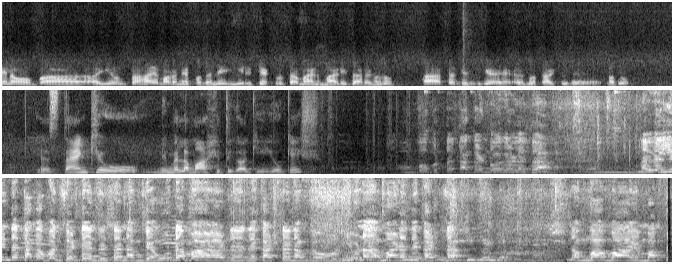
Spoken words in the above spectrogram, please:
ಏನೋ ಈ ಒಂದು ಸಹಾಯ ಮಾಡೋ ನೆಪದಲ್ಲಿ ಈ ರೀತಿಯ ಕೃತ ಮಾಡ್- ಮಾಡಿದ್ದಾರೆ ಅನ್ನೋದು ಸದ್ಯಕ್ಕೆ ಗೊತ್ತಾಗ್ತಿದೆ ಮಧು. ಎಸ್ ಥ್ಯಾಂಕ್ ಯು ನಿಮ್ಮೆಲ್ಲ ಮಾಹಿತಿಗಾಗಿ ಯೋಗೇಶ್. ಒಬ್ಬೊಬ್ರ ತಗೊಂಡು ಹೋಗೋಳೆ ಸಾ ನಾವ್ ಎಲ್ಲಿಂದ ತಗೊಬಂದು ಕಟ್ಟನ್ರಿ ಸರ್? ನಮ್ಗೆ ಊಟ ಮಾಡೋದೇ ಕಷ್ಟ ನಮ್ಗೆ ಜೀವನ ಮಾಡೋದೇ ಕಷ್ಟ. ನಮ್ಮ ಮಕ್ಳು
